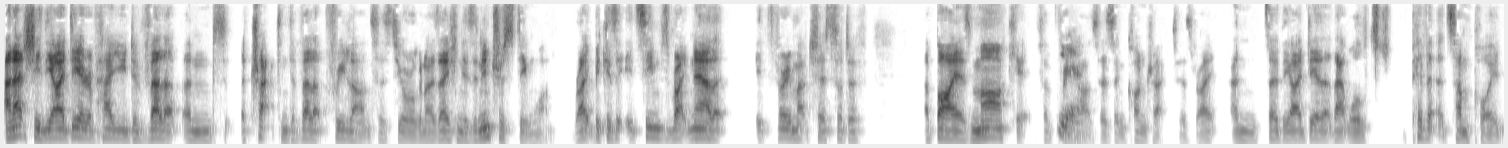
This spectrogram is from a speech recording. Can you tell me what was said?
and actually the idea of how you develop and attract and develop freelancers to your organization is an interesting one right? Because it, it seems right now that it's very much a sort of a buyer's market for freelancers yeah. and contractors, right? And so the idea that that will pivot at some point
